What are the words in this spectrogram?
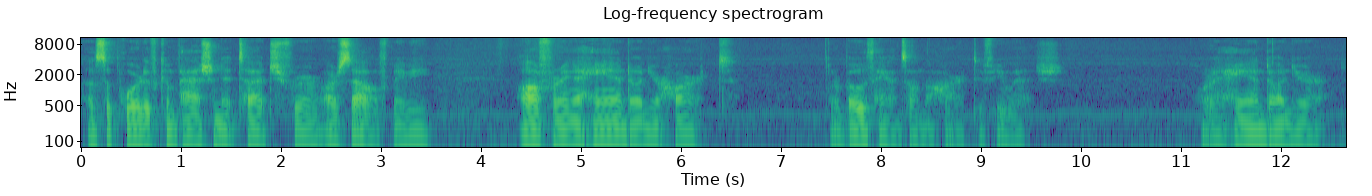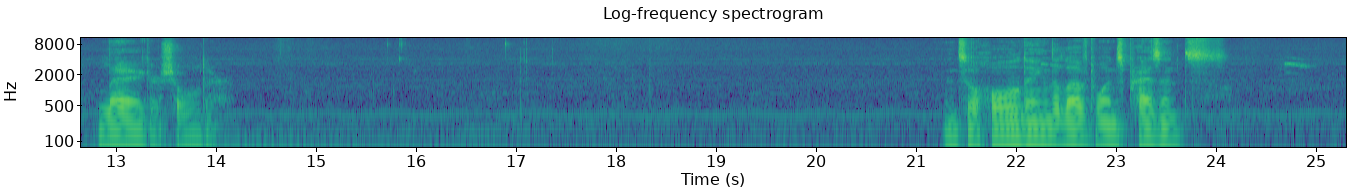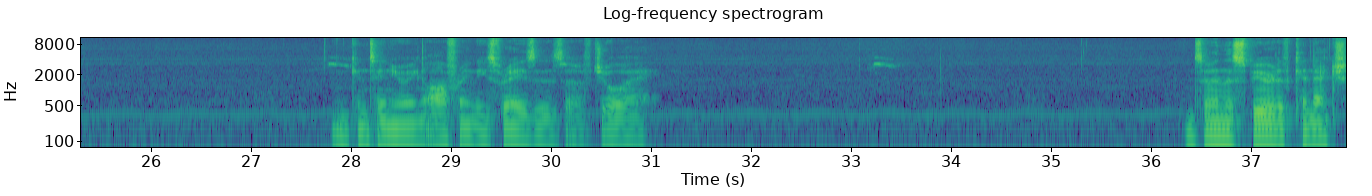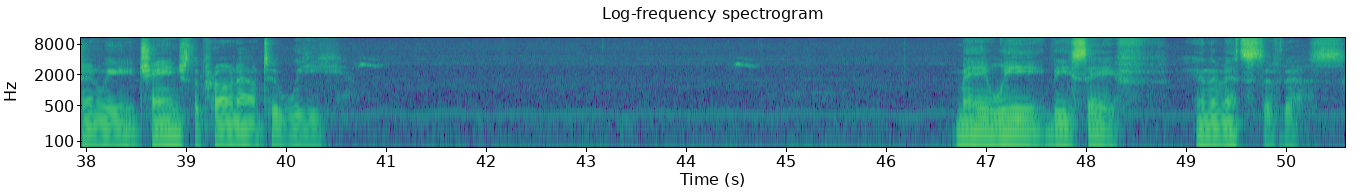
a supportive, compassionate touch for ourselves, maybe offering a hand on your heart, or both hands on the heart if you wish, or a hand on your leg or shoulder. And so, holding the loved one's presence and continuing offering these phrases of joy. And so, in the spirit of connection, we change the pronoun to we. May we be safe in the midst of this.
